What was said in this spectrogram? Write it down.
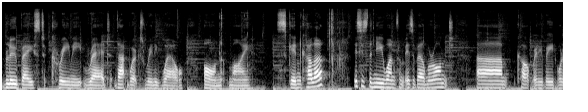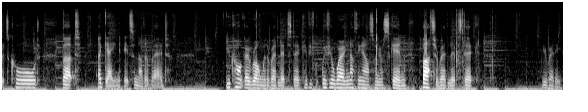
blue-based creamy red. That works really well on my skin colour. This is the new one from Isabel Marant. Um, can't really read what it's called, but again, it's another red. You can't go wrong with a red lipstick. If, if you're wearing nothing else on your skin but a red lipstick, you're ready.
